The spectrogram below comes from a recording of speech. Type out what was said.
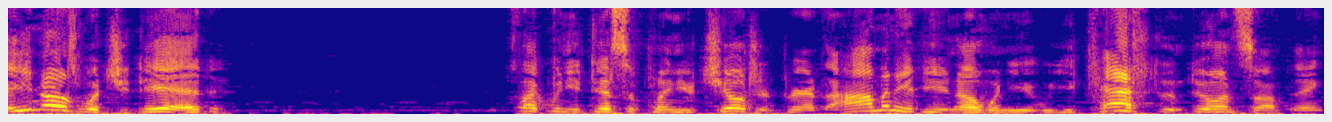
he knows what you did. It's like when you discipline your children, parents. How many of you know when you, when you catch them doing something,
